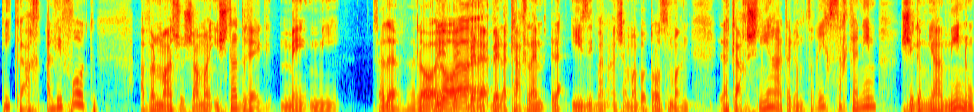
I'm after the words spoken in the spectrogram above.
תיקח אליפות. אבל משהו שם השתדרג מ... מ- בסדר, לא... ו- לא ו- ול- ולקח להם, לאיזי בנה שם באותו זמן, לקח שנייה, אתה גם צריך שחקנים שגם יאמינו.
